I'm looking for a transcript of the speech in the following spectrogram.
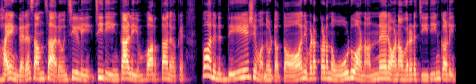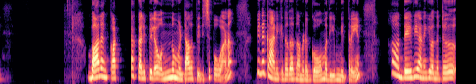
ഭയങ്കര സംസാരവും ചിളിയും ചിരിയും കളിയും വർത്താനവും ഒക്കെ. ബാലന് ദേഷ്യം വന്നു കേട്ടോ. താൻ ഇവിടെ കിടന്ന് ഓടുവാണ് അന്നേരമാണ് അവരുടെ ചിരിയും കളിയും. ബാലൻ കട്ടക്കലിപ്പിലോ ഒന്നും മിണ്ടാതെ തിരിച്ചു പോവാണ്. പിന്നെ കാണിക്കുന്നത് നമ്മുടെ ഗോമതിയും മിത്രയും. ആ ദേവിയാണെങ്കിൽ വന്നിട്ട്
